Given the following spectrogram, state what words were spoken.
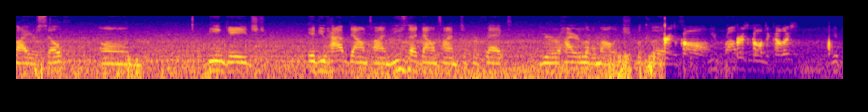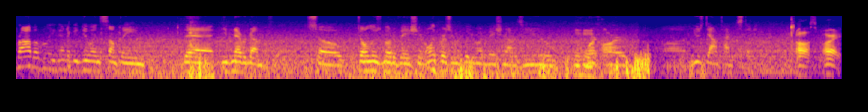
by yourself. Um, be engaged. If you have downtime, use that downtime to perfect your higher level knowledge because First call. you're probably First call to colors. you're probably going to be doing something that you've never done before. So don't lose motivation. Only person who can put your motivation out is you. Mhm. Work hard. Uh, use downtime to study. Awesome. All right,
